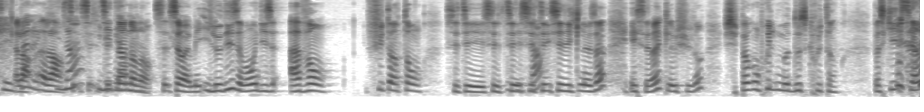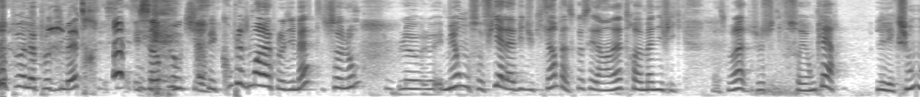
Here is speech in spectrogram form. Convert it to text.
c'est Alors, pas le alors Quilin qui non, non, non, c'est c'est vrai, mais ils le disent à un moment, ils disent avant. Fut un temps, c'était c'était C'était ça. et c'est vrai que là où je suis venu, j'ai pas compris le mode de scrutin parce que c'est un peu à l'applaudimètre et c'est un peu au Quilin. C'est complètement à l'applaudimètre, selon le, le- Mais on se fie à l'avis du Quilin parce que c'est un être magnifique. Mais à ce moment-là, juste, soyons clairs, l'élection,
